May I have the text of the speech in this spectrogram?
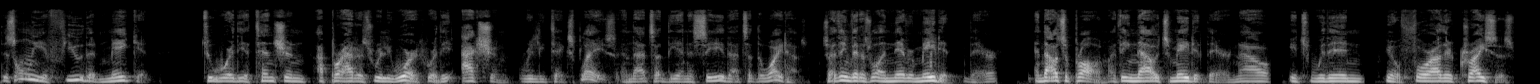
there's only a few that make it to where the attention apparatus really works, where the action really takes place. And that's at the NSC, that's at the White House. So I think Venezuela never made it there. And that's a problem. I think now it's made it there. Now it's within, you know, four other crises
